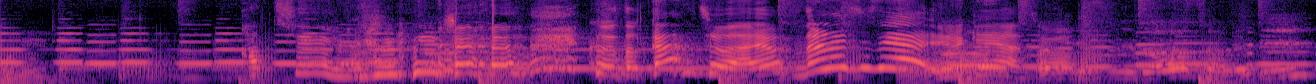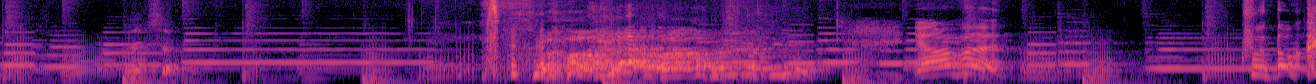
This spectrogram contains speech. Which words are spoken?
음. 같이 구독과 좋아요 눌러주세요 이렇게 자, 해야죠 알겠습니다. 자, ready, 액션. 여러분 구독과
